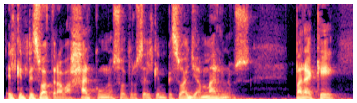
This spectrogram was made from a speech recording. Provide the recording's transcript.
el que empezó a trabajar con nosotros, el que empezó a llamarnos para que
